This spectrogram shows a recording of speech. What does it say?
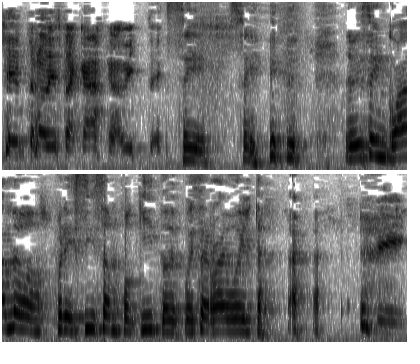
dentro de esa caja, ¿viste? Sí, sí. De vez en cuando precisa un poquito, después cerrar de vuelta. Sí.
